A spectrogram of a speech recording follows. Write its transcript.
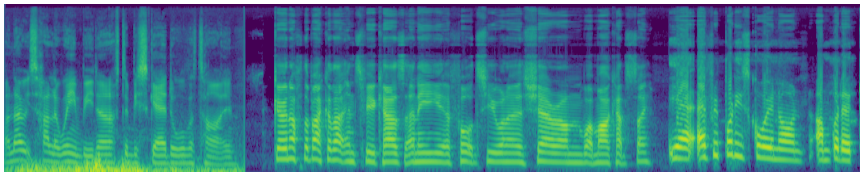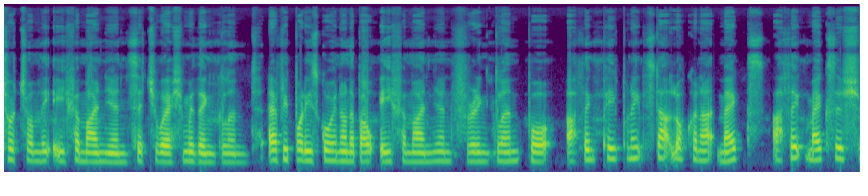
I know it's Halloween, but you don't have to be scared all the time. Going off the back of that interview, Kaz, any uh, thoughts you want to share on what Marc had to say? Yeah, everybody's going on. I'm going to touch on the Aoife Mannion situation with England. Everybody's going on about Aoife Mannion for England, but I think people need to start looking at Megs. I think Megs has sh-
